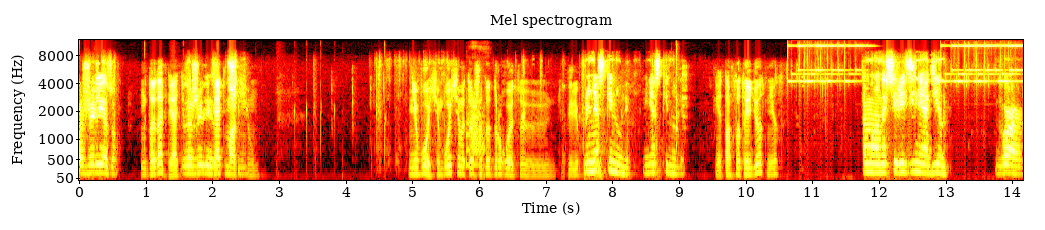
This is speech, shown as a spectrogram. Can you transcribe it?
По железу. Ну тогда 5. За железо. 5 точнее. максимум. Не 8. 8 это что-то другое. Это э, перепутал. Меня скинули, меня скинули. Нет, там кто-то идет, нет? Там а, на середине один. Два.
